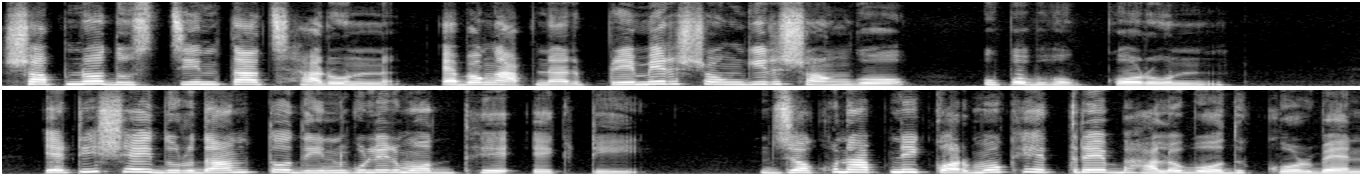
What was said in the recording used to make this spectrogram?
স্বপ্ন দুশ্চিন্তা ছাড়ুন এবং আপনার প্রেমের সঙ্গীর সঙ্গ উপভোগ করুন। এটি সেই দুর্দান্ত দিনগুলির মধ্যে একটি, যখন আপনি কর্মক্ষেত্রে ভালো বোধ করবেন।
